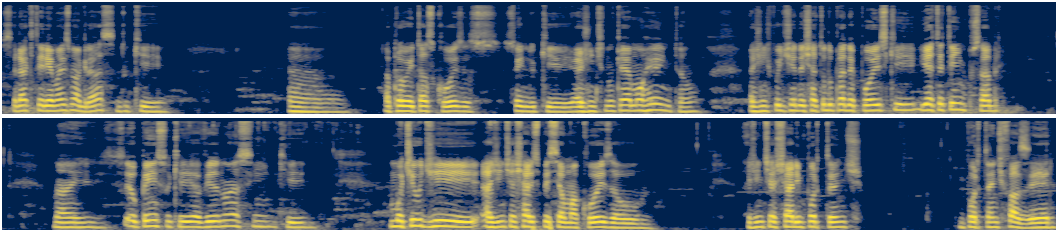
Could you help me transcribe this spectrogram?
será que teria mais uma graça do que uh, aproveitar as coisas, sendo que a gente não quer morrer, então a gente podia deixar tudo para depois que ia ter tempo, sabe? Mas eu penso que a vida não é assim, que o motivo de a gente achar especial uma coisa ou a gente achar importante importante fazer,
